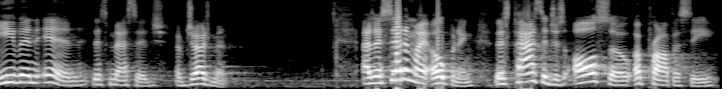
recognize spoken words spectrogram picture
even in this message of judgment. As I said in my opening, this passage is also a prophecy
